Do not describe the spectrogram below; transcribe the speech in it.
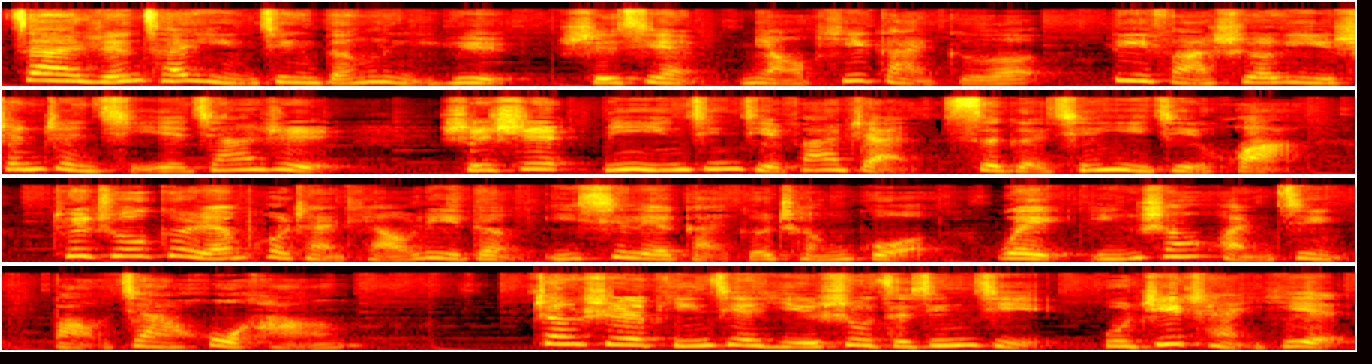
在人才引进等领域实现秒批改革，立法设立深圳企业家日，实施民营经济发展四个千亿计划，推出个人破产条例等一系列改革成果，为营商环境保驾护航。正是凭借以数字经济、五 G 产业、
